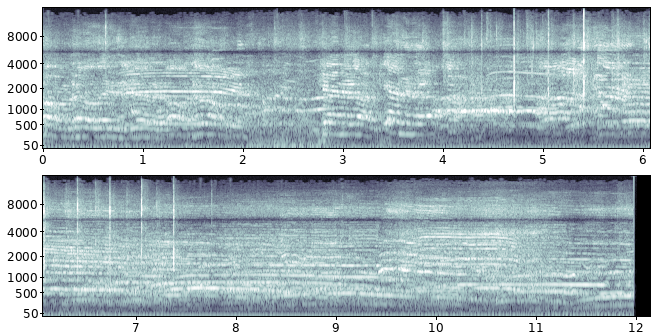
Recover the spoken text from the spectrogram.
Oh no, ladies and gentlemen. Oh no. Canada, Canada.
